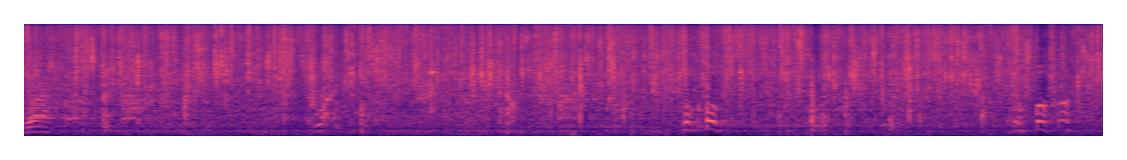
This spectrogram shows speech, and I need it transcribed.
¡Guau! ¡Guau! ¡Oh, oh! ¡Oh, oh, oh!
